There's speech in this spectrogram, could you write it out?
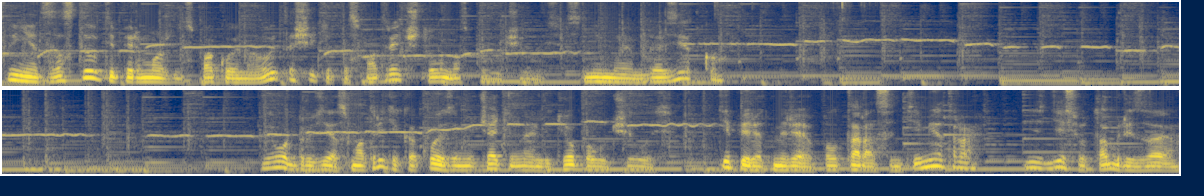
Свинец застыл, теперь можно спокойно вытащить и посмотреть, что у нас получилось. Снимаем газетку. И вот, друзья, смотрите, какое замечательное литье получилось. Теперь отмеряю полтора сантиметра и здесь вот обрезаю.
